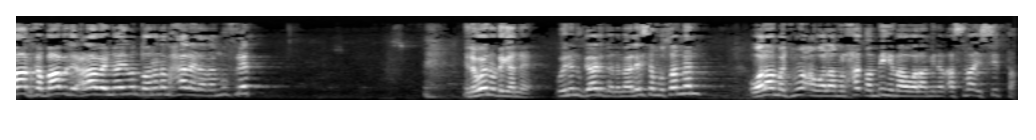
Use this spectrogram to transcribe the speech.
baabka baablicraab aynoo iman doonana maxaa la ydhahdaa mufrad? Ila waynu dhigane waynaynu gaari doona ma laysa musanan walaa majmuuca walaa mulxaqan bihima walaa min alasmaai sita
